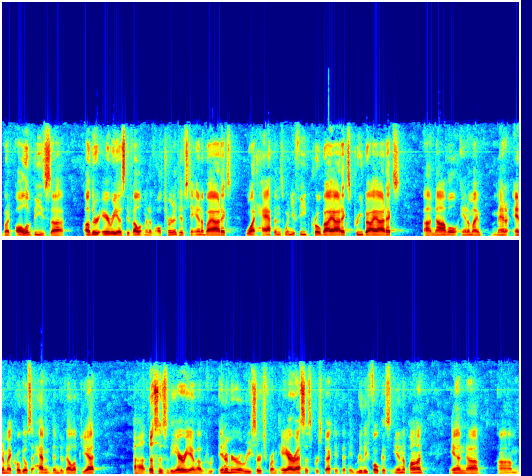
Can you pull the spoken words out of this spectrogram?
But all of these uh, other areas, development of alternatives to antibiotics, what happens when you feed probiotics, prebiotics, uh, novel antimi antimicrobials that haven't been developed yet, uh, this is the area of intramural research from ARS's perspective that they really focus in upon. And uh, um,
